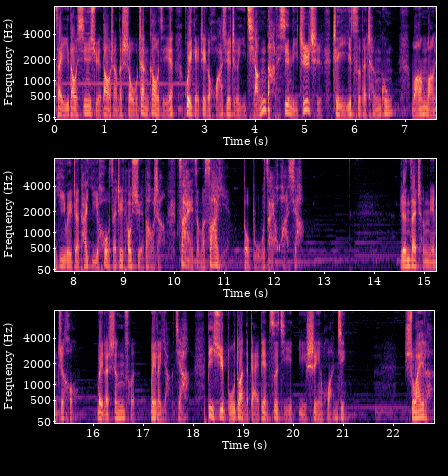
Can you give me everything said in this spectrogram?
在一道新雪道上的首战告捷会给这个滑雪者以强大的心理支持。这一次的成功，往往意味着他以后在这条雪道上再怎么撒野都不在话下。人在成年之后，为了生存，为了养家，必须不断的改变自己以适应环境。摔了，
